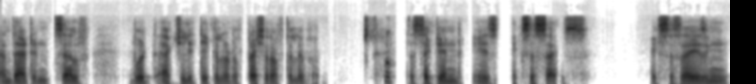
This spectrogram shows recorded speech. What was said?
and that in itself would actually take a lot of pressure off the liver. Okay. The second is exercise. Exercising,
